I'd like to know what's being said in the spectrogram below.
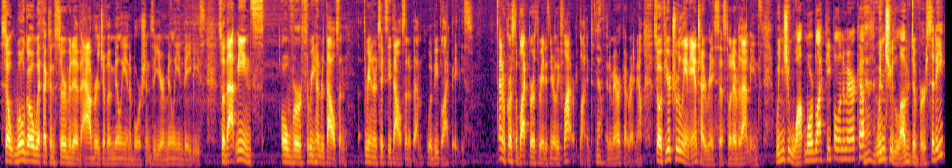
So we'll go with a conservative average of a million abortions a year, a million babies. So that means over 300,000, 360,000 of them would be black babies. And of course, the black birth rate is nearly flatlined Yeah. in America right now. So if you're truly an anti-racist, whatever that means, wouldn't you want more black people in America? Yeah, wouldn't you love diversity?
